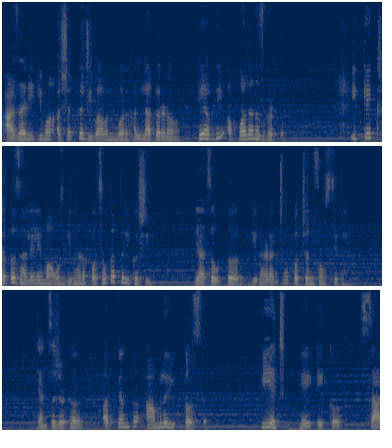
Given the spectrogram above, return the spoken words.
आजारी किंवा अशक्त जीवांवर हल्ला करणं हे अगदी अपवादानच घडतं. इतके क्षत झालेले मांस गिधाडं पचवतात तरी कशी? याचं उत्तर गिधाडांच्या पचन संस्थेत आहे. त्यांचं जठर अत्यंत आम्लयुक्त असतं. पीएच हे एकक सात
